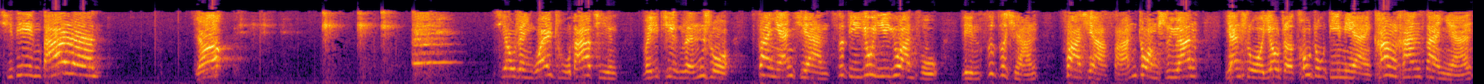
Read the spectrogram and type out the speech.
启禀大人，讲，小人外出打听，未听人说，三年前此地有一怨妇，临死之前发下三桩誓愿，言说要这曹州地面抗旱三年，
